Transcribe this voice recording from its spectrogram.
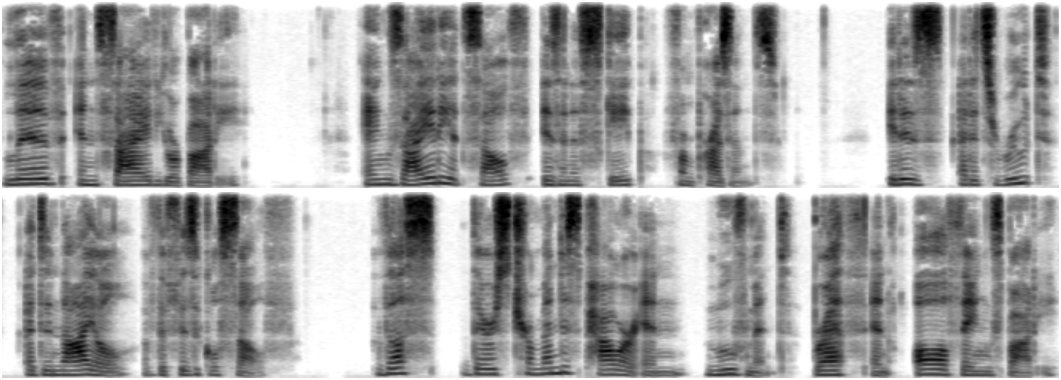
live inside your body. Anxiety itself is an escape from presence. It is at its root a denial of the physical self. Thus, there's tremendous power in movement, breath, and all things body.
